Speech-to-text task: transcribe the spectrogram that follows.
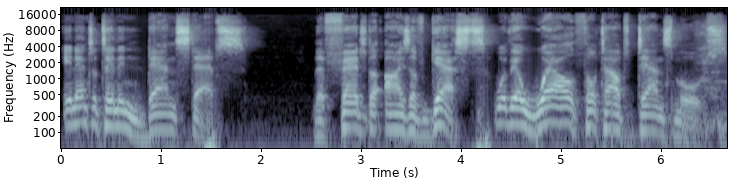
in entertaining dance steps. They fed the eyes of guests with their well thought out dance moves.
